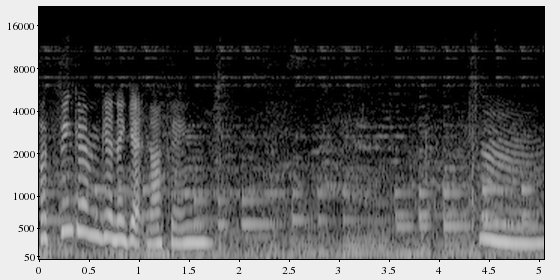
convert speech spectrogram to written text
I think I'm gonna get nothing. Hmm.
